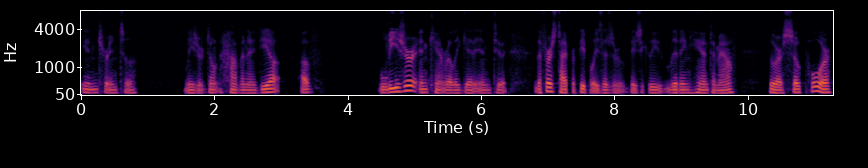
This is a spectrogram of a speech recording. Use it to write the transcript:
enter into leisure, don't have an idea of leisure, and can't really get into it. The first type of people, he says, are basically living hand to mouth, who are so poor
